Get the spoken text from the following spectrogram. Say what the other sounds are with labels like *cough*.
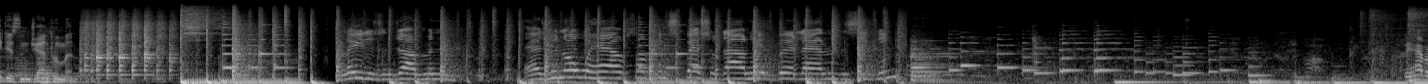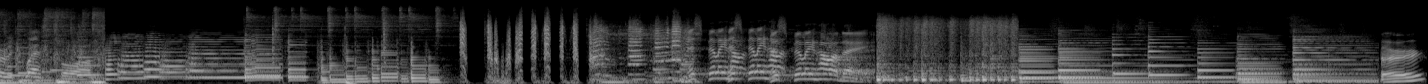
Ladies and gentlemen, Ladies and gentlemen, as you know, we have something special down here at Birdland this evening. We have a request for. Miss Billy, Miss Billy, Miss Billy Holiday. Bird?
